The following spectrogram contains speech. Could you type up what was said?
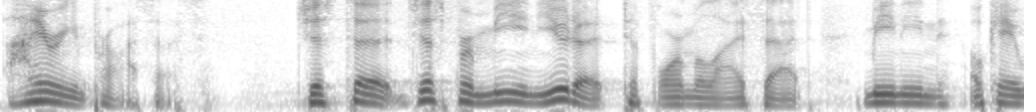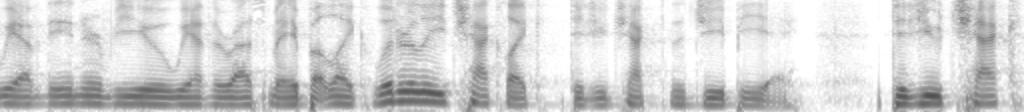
hiring process, just to just for me and you to to formalize that. Meaning, okay, we have the interview, we have the resume, but like literally check like, did you check the GPA? Did you check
